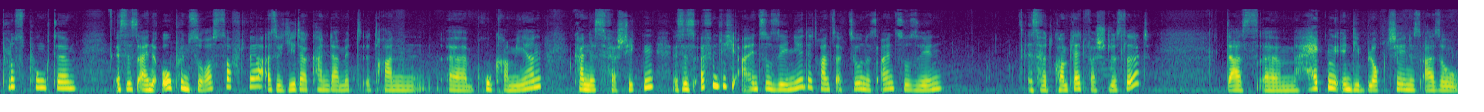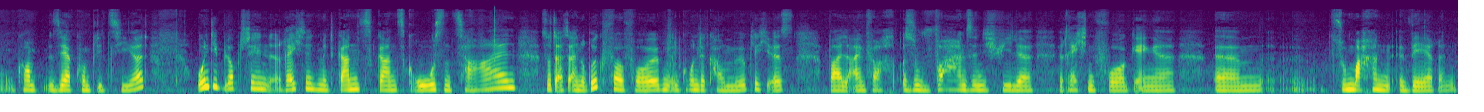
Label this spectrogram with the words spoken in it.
Pluspunkte. Es ist eine Open Source Software, also jeder kann damit dran äh, programmieren, kann es verschicken. Es ist öffentlich einzusehen, jede Transaktion ist einzusehen. Es wird komplett verschlüsselt. Das ähm, Hacken in die Blockchain ist also kom sehr kompliziert. Und die Blockchain rechnet mit ganz, ganz großen Zahlen, sodass ein Rückverfolgen im Grunde kaum möglich ist, weil einfach so wahnsinnig viele Rechenvorgänge ähm, zu machen wären.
